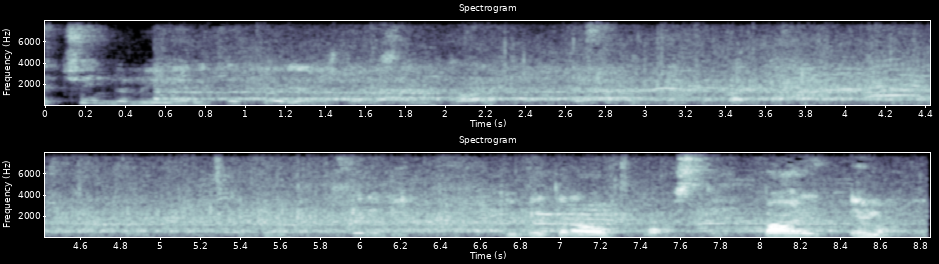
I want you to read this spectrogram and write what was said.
accendono i riflettori allo stadio San Nicola per questa partita valida che vedrà opposte Pari e Modena.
